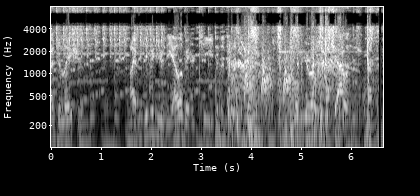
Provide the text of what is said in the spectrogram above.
Congratulations. I have given you the elevator key to the next floor. Hope you're up for the challenge.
